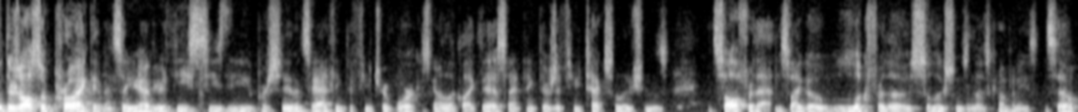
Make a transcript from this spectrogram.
but there's also proactive and so you have your theses that you pursue and say i think the future of work is going to look like this and i think there's a few tech solutions that solve for that. And so i go look for those solutions in those companies. And so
